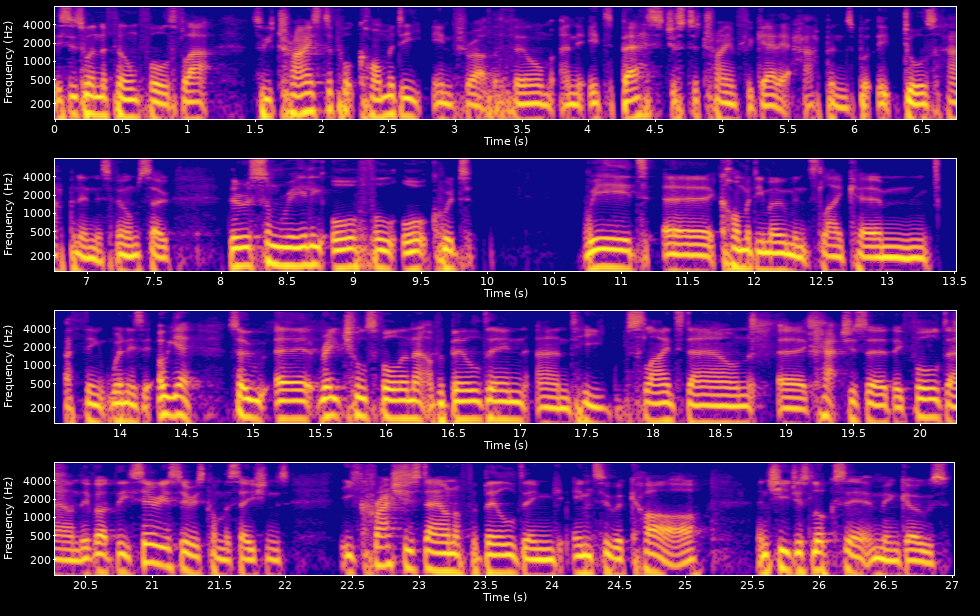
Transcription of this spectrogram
this is when the film falls flat. So he tries to put comedy in throughout the film, and it's best just to try and forget it happens, but it does happen in this film. So there are some really awful, awkward, weird uh, comedy moments, like. Um, I think when is it? Oh yeah. So uh, Rachel's fallen out of a building and he slides down, uh, catches her. They fall down. They've had these serious, serious conversations. He crashes down off a building into a car, and she just looks at him and goes,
